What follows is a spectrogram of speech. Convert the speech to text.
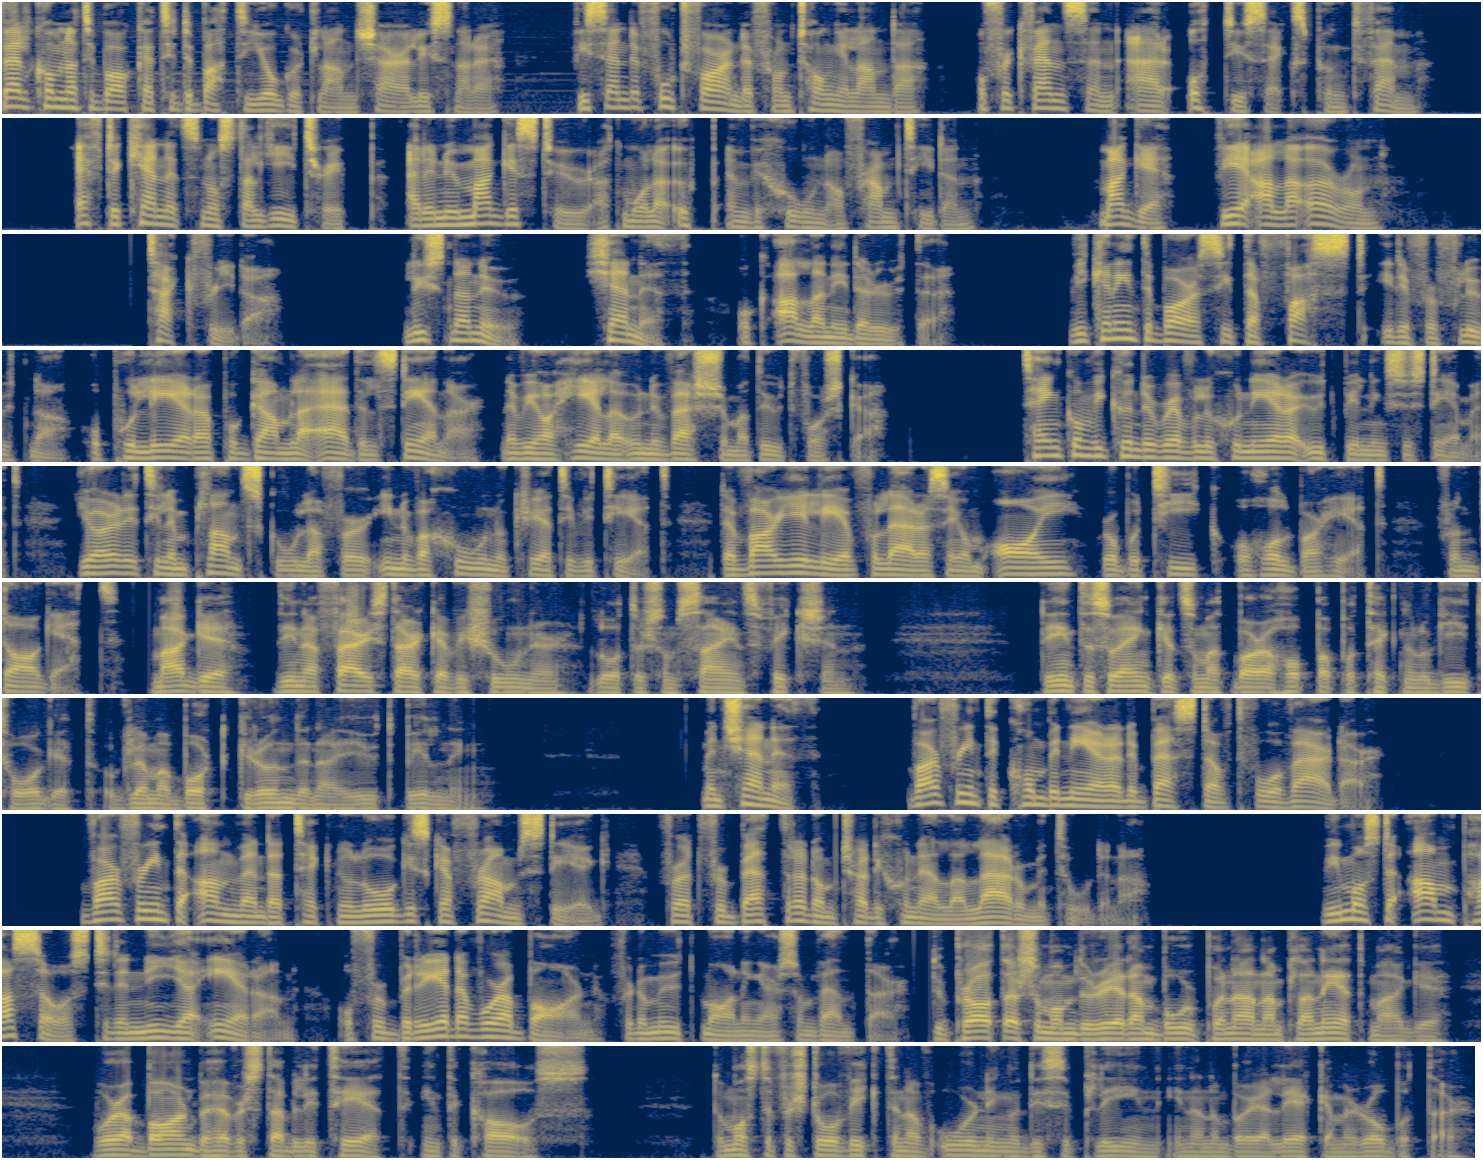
Välkomna tillbaka till Debatt i yoghurtland, kära lyssnare. Vi sänder fortfarande från Tångelanda och frekvensen är 86.5. Efter Kennets nostalgitripp är det nu Magges tur att måla upp en vision av framtiden. Magge, vi är alla öron. Tack Frida. Lyssna nu, Kenneth och alla ni där ute. Vi kan inte bara sitta fast i det förflutna och polera på gamla ädelstenar när vi har hela universum att utforska. Tänk om vi kunde revolutionera utbildningssystemet, göra det till en plantskola för innovation och kreativitet, där varje elev får lära sig om AI, robotik och hållbarhet från dag ett. Magge, dina färgstarka visioner låter som science fiction. Det är inte så enkelt som att bara hoppa på teknologitåget och glömma bort grunderna i utbildning. Men Kenneth, varför inte kombinera det bästa av två världar? Varför inte använda teknologiska framsteg för att förbättra de traditionella lärometoderna? Vi måste anpassa oss till den nya eran och förbereda våra barn för de utmaningar som väntar. Du pratar som om du redan bor på en annan planet, Magge. Våra barn behöver stabilitet, inte kaos. De måste förstå vikten av ordning och disciplin innan de börjar leka med robotar.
